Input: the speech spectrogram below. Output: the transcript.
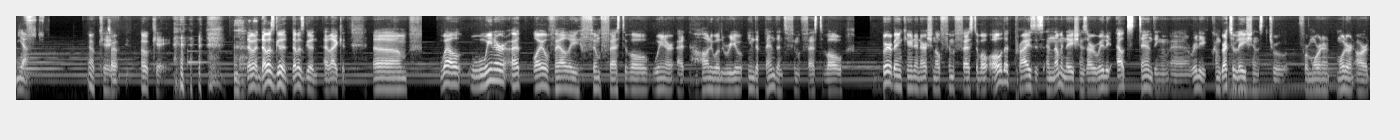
yeah. Okay. So, okay. That, was, that was good. That was good. I like it. Um, well, winner at Oil Valley Film Festival, winner at Hollywood Reel Independent Film Festival, Burbank International Film Festival, all that prizes and nominations are really outstanding. Uh, really, congratulations to for modern modern art.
